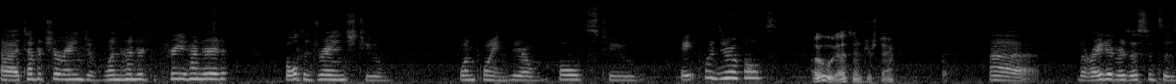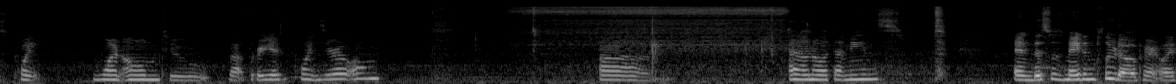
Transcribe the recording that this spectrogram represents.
Uh, temperature range of 100 to 300. Voltage range to 1.0 volts to 8.0 volts. Oh, that's interesting. Uh, the rated resistance is 0.1 ohm to about 3.0 ohm. Um, I don't know what that means. And this was made in Pluto, apparently.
